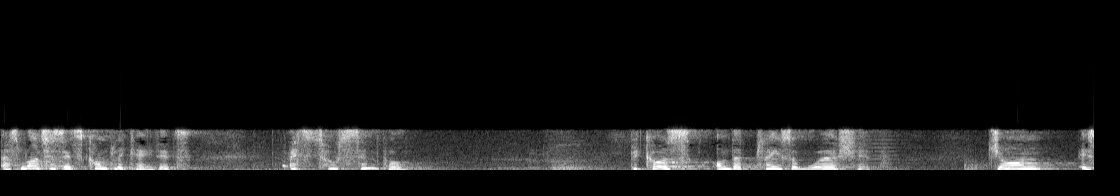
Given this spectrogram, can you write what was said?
As much as it's complicated, it's so simple. Because on that place of worship, John is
